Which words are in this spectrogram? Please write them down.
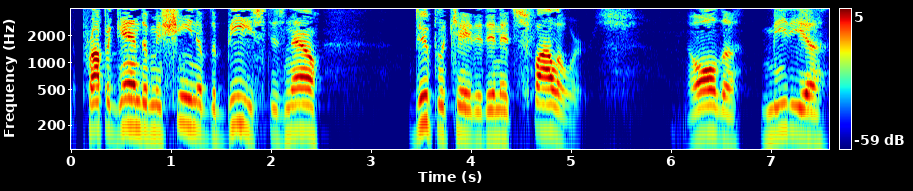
The propaganda machine of the beast is now duplicated in its followers. All the media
